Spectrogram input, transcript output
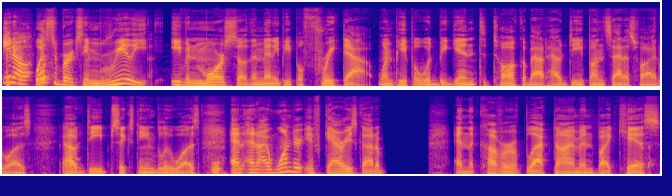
you know westerberg seemed really even more so than many people freaked out when people would begin to talk about how deep unsatisfied was how deep 16 blue was and and i wonder if gary's got a and the cover of Black Diamond by Kiss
